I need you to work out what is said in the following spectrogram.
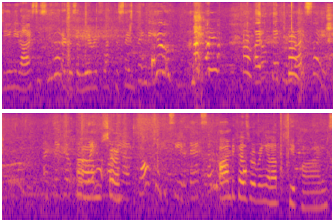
Do you need eyes to see that, or does a mirror reflect the same thing to you? I don't think you need eyesight. I think that we're Um, up sure. on the Walton could see it a bad soda. All because we're ringing up coupons.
